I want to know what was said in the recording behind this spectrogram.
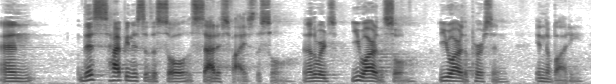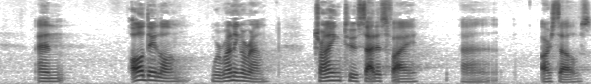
And this happiness of the soul satisfies the soul. In other words, you are the soul, you are the person in the body. And all day long, we're running around trying to satisfy uh, ourselves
